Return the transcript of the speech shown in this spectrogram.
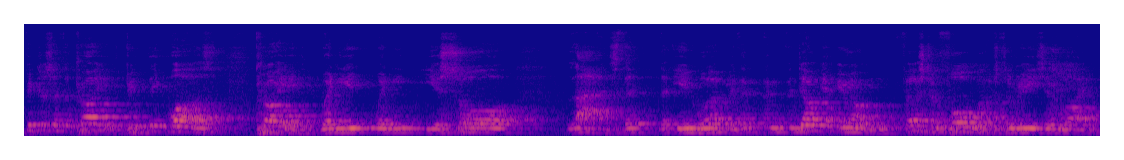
Because of the pride. It was pride when you when you saw lads that, that you'd work with. And, and, and don't get me wrong, first and foremost, the reason why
